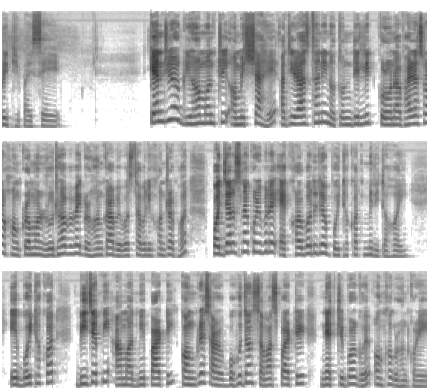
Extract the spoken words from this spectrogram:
বৃদ্ধি পাইছে। কেন্দ্ৰীয় গৃহমন্ত্ৰী অমিত শ্বাহে আজি ৰাজধানী নতুন দিল্লীত কৰোনা ভাইৰাছৰ সংক্ৰমণ ৰোধৰ বাবে গ্ৰহণ কৰা ব্যৱস্থাৱলী সন্দৰ্ভত পৰ্যালোচনা কৰিবলৈ এক সৰ্বদলীয় বৈঠকত মিলিত হয় এই বৈঠকত বিজেপি আম আদমী পাৰ্টী কংগ্ৰেছ আৰু বহুজন সমাজ পাৰ্টীৰ নেতৃবৰ্গই অংশগ্ৰহণ কৰে।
